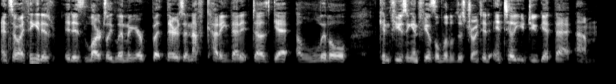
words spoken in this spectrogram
and so I think it is it is largely linear, but there's enough cutting that it does get a little confusing and feels a little disjointed until you do get that um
